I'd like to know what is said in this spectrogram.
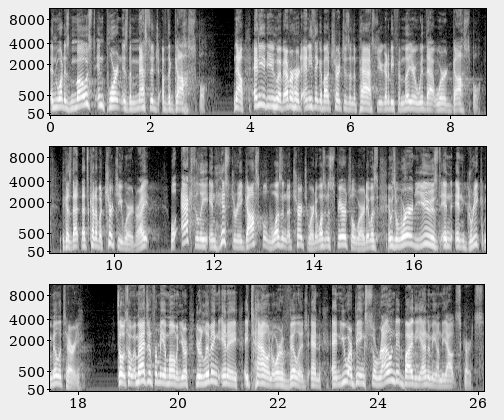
And what is most important is the message of the gospel. Now, any of you who have ever heard anything about churches in the past, you're going to be familiar with that word gospel, because that, that's kind of a churchy word, right? Well, actually, in history, gospel wasn't a church word. It wasn't a spiritual word. It was, it was a word used in, in Greek military. So, so imagine for me a moment you're, you're living in a, a town or a village and, and you are being surrounded by the enemy on the outskirts.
